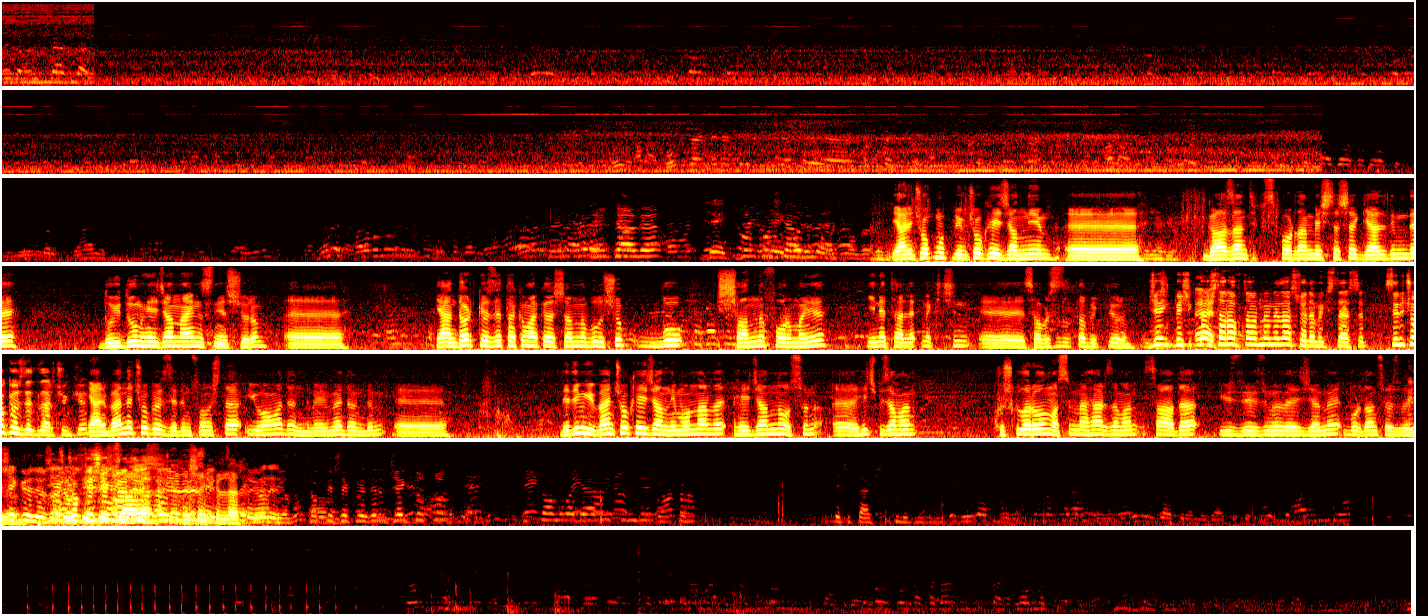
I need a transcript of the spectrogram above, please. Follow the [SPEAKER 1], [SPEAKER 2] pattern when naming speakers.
[SPEAKER 1] değil de 13 saatler. Boz vermeden direkt Yani çok mutluyum, çok heyecanlıyım. Ee, Gaziantep Spor'dan Beşiktaş'a geldiğimde duyduğum heyecanın aynısını yaşıyorum. Ee, yani dört gözle takım arkadaşlarımla buluşup bu şanlı formayı yine terletmek için e, sabırsızlıkla bekliyorum.
[SPEAKER 2] Cenk Beşiktaş
[SPEAKER 3] Evet.
[SPEAKER 2] taraftarına neler söylemek istersin? Seni çok özlediler çünkü.
[SPEAKER 1] Yani ben de çok özledim. Sonuçta yuvama döndüm, evime döndüm. Ee, dediğim gibi ben çok heyecanlıyım. Onlar da heyecanlı olsun. Ee, hiçbir zaman kuşkular olmasın. Ben her zaman sahada yüzde yüzümü vereceğimi buradan söz veriyorum.
[SPEAKER 2] Teşekkür ediyoruz. abi.
[SPEAKER 3] Çok
[SPEAKER 2] Çok,
[SPEAKER 3] teşekkür
[SPEAKER 2] teşekkür
[SPEAKER 1] Sağ
[SPEAKER 2] ederiz.
[SPEAKER 1] olun. Teşekkürler.
[SPEAKER 3] Teşekkür ederiz.
[SPEAKER 2] Çok teşekkür ederiz. Cenk Tosun İstanbul'a geldi şimdi.
[SPEAKER 3] Beşiktaş kulübüyle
